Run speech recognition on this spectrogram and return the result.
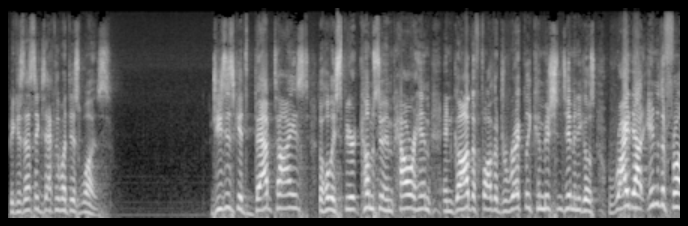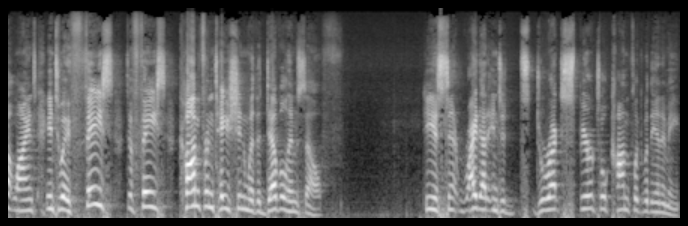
Because that's exactly what this was. Jesus gets baptized, the Holy Spirit comes to empower him, and God the Father directly commissions him, and he goes right out into the front lines into a face to face confrontation with the devil himself. He is sent right out into direct spiritual conflict with the enemy.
